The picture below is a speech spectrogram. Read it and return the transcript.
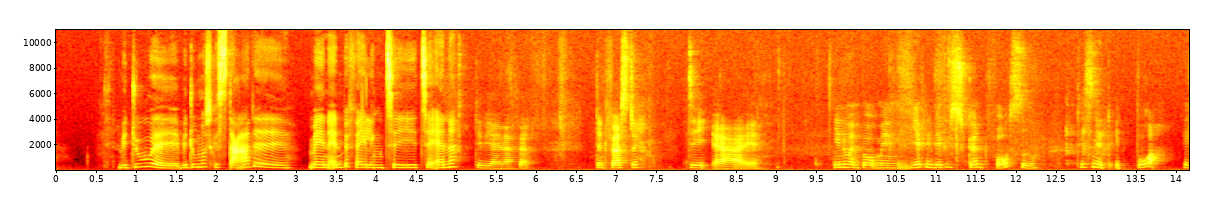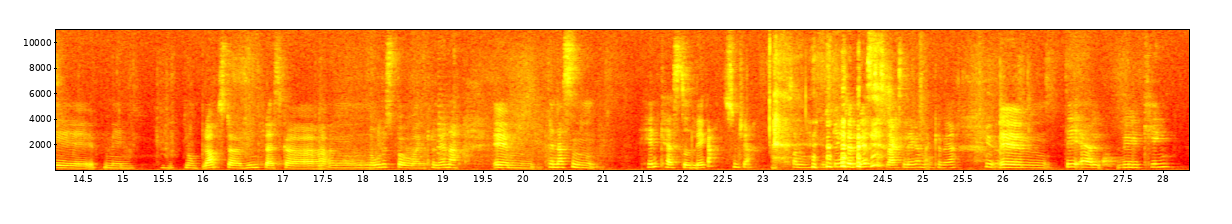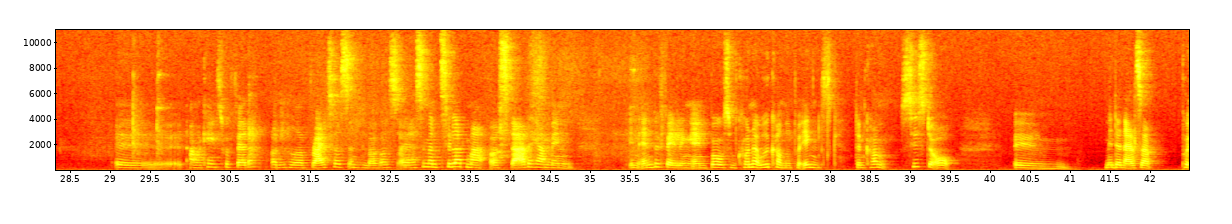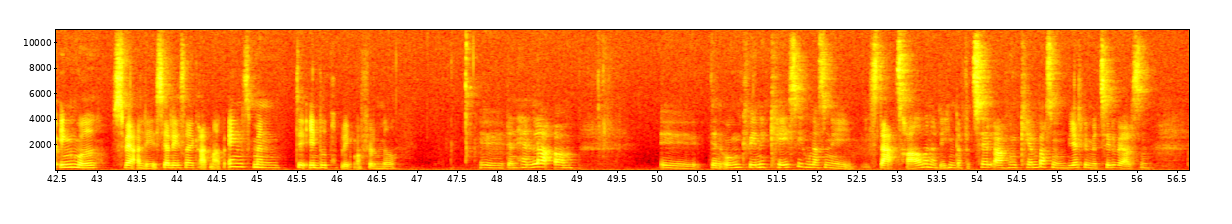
Vil du, øh, vil du måske starte med en anbefaling til, til Anna? Det vil jeg i hvert fald. Den første, det er øh, endnu en bog med en virkelig, virkelig skøn forside. Det er sådan et, et bord øh, med nogle blomster og vinflasker og en notesbog og en kalender. Øhm, den er sådan henkastet lækker, synes jeg. Som måske er det bedste slags lækker, man kan være. Øhm, det er Lily King, øh, amerikansk forfatter, og den hedder Writers and Lovers. Og jeg har simpelthen tilladt mig at starte her med en, en anbefaling af en bog, som kun er udkommet på engelsk. Den kom sidste år, øh, men den er altså på ingen måde svær at læse. Jeg læser ikke ret meget på engelsk, men det er intet problem at følge med. Øh, den handler om øh, den unge kvinde Casey. Hun er sådan i, i start 30'erne, det er hende, der fortæller, og hun kæmper sådan virkelig med tilværelsen.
